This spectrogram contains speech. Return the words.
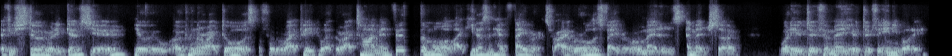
if you steward what He gives you, He'll, he'll open the right doors before the right people at the right time. And furthermore, like He doesn't have favorites, right? We're all His favorite. We're all made in His image. So what He would do for me, He would do for anybody.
